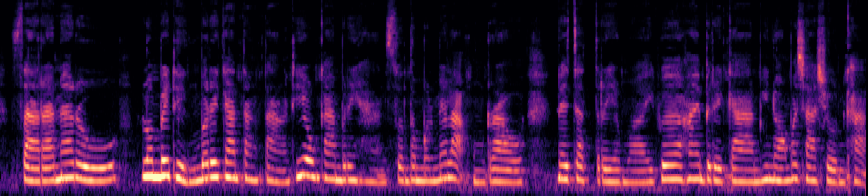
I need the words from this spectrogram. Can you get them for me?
ๆ สาระน่ารู้ รวมไปถึงบริการต่างๆ ที่องค์การบริหารส่วนตำบลแม่ละของเรา ได้จัดเตรียมไว้เพื่อให้บริการพี่น้องประชาชนค่ะ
